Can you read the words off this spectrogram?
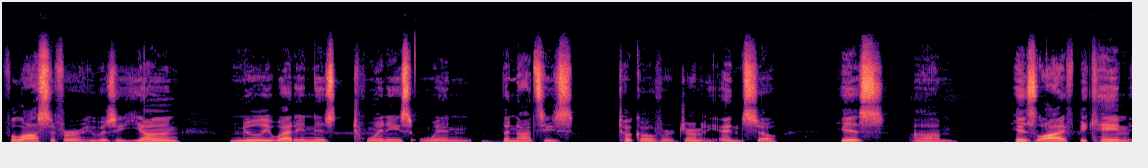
philosopher who was a young, newlywed in his 20s when the Nazis took over Germany. And so his, um, his life became,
